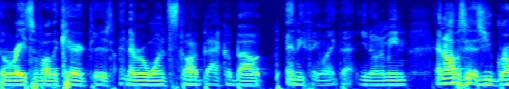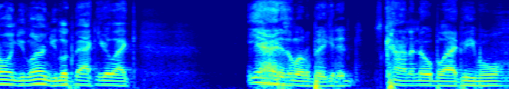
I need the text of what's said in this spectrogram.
the race of all the characters. I never once thought back about anything like that. You know what I mean? And obviously, as you grow and you learn, you look back and you're like, yeah, it is a little bigoted. It's kind of no black people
